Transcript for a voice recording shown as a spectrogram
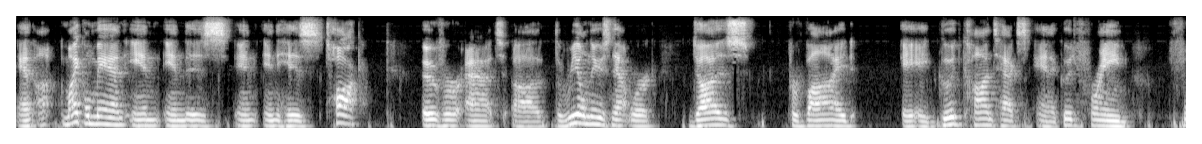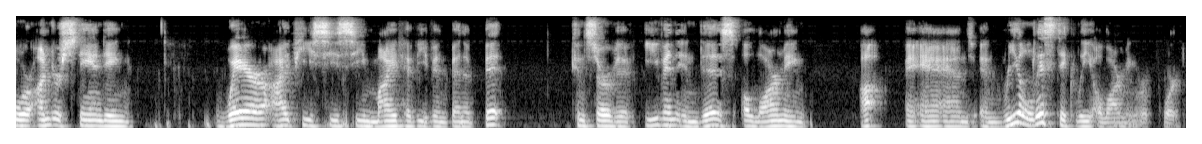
And uh, Michael Mann in in this in in his talk over at uh, the Real News Network does provide a, a good context and a good frame for understanding where IPCC might have even been a bit conservative, even in this alarming uh, and and realistically alarming report.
